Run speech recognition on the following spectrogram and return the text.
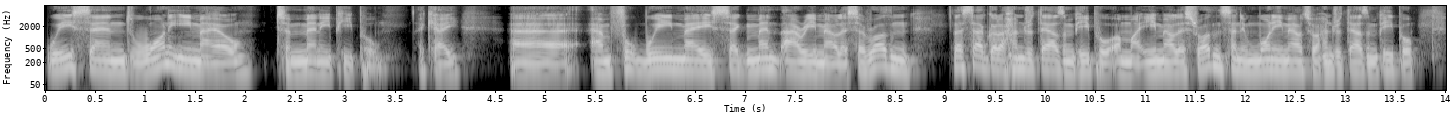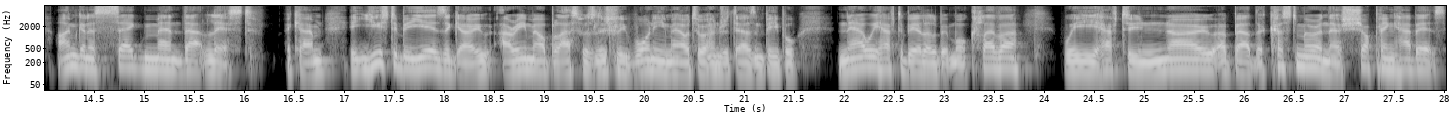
we send one email to many people. Okay. Uh, and for, we may segment our email list. So rather than, let's say I've got 100,000 people on my email list, rather than sending one email to 100,000 people, I'm going to segment that list. Okay. It used to be years ago, our email blast was literally one email to 100,000 people. Now we have to be a little bit more clever. We have to know about the customer and their shopping habits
